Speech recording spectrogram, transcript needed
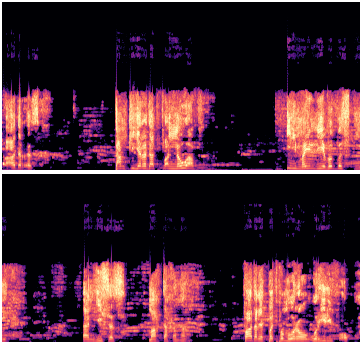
Vader is. Dankie Here dat van nou af U my lewe bestuur. In Jesus magtige naam. Vader, ek bid vanmôre oor hierdie volk.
